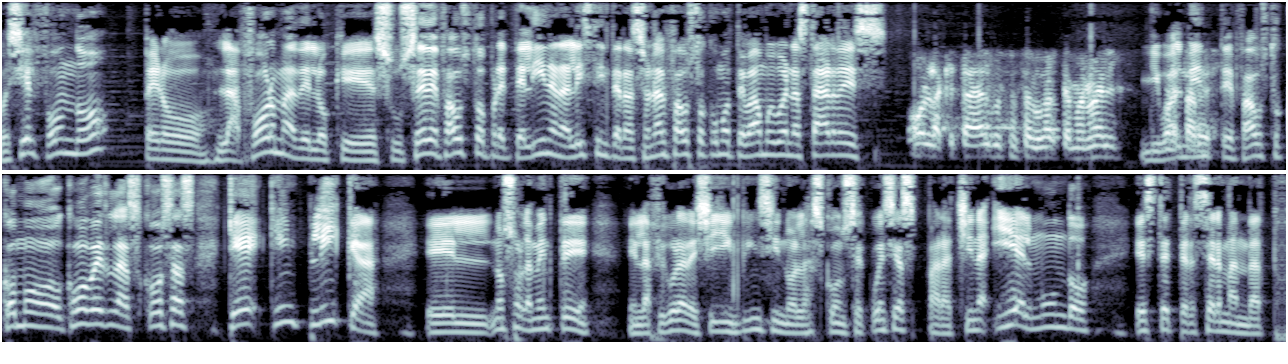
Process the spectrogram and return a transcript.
pues sí, el fondo pero la forma de lo que sucede. Fausto Pretelín, analista internacional. Fausto, ¿cómo te va? Muy buenas tardes. Hola, ¿qué tal? Gusto saludarte, Manuel. Igualmente, Fausto. ¿Cómo, ¿Cómo ves las cosas? ¿Qué, ¿Qué implica el, no solamente en la figura de Xi Jinping, sino las consecuencias para China y el mundo este tercer mandato?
